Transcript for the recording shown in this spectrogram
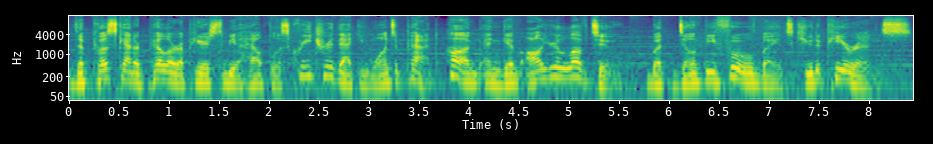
the puss caterpillar appears to be a helpless creature that you want to pet, hug, and give all your love to. But don't be fooled by its cute appearance.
